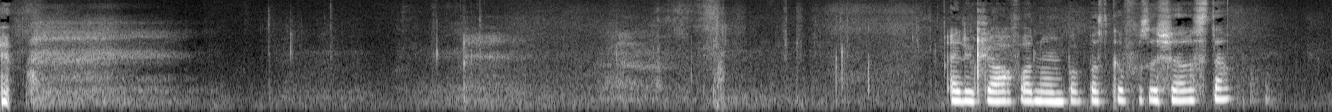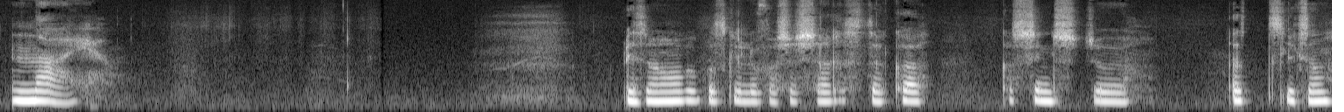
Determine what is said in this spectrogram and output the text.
Ja. Er du klar for at mamma og pappa skal få seg kjæreste? Nei. Hvis mamma og pappa skulle få seg kjæreste, hva, hva syns du at liksom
